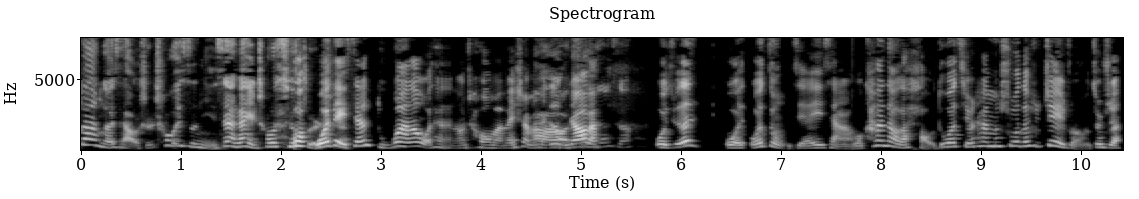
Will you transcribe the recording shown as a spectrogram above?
半个小时抽一次，你现在赶紧抽清不，我得先读完了我才能抽嘛，没事儿没事儿，就这么着吧。啊行行行我觉得我我总结一下，我看到了好多，其实他们说的是这种，就是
